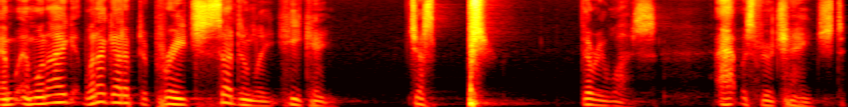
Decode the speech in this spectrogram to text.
and, and when, I, when I got up to preach, suddenly he came. Just there he was. Atmosphere changed.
